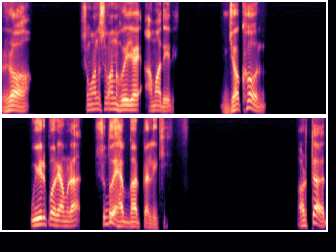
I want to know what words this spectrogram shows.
র সমান সমান হয়ে যায় আমাদের যখন উয়ের পরে আমরা শুধু হ্যাভ লিখি। অর্থাৎ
